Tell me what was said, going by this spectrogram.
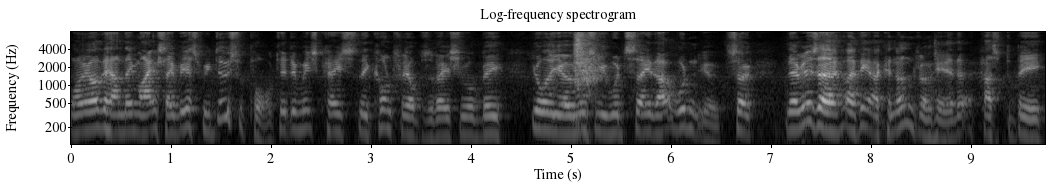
On the other hand, they might say, well, yes, we do support it, in which case the contrary observation will be, you're the owners, you would say that, wouldn't you? So there is, a, I think, a conundrum here that has to be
